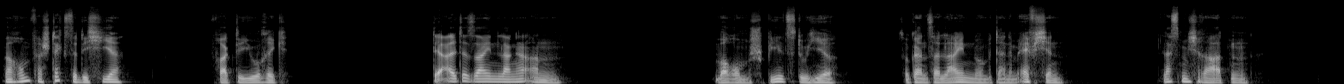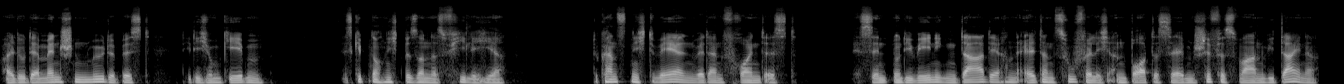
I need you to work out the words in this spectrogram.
Warum versteckst du dich hier? Fragte Jurik. Der Alte sah ihn lange an. Warum spielst du hier? So ganz allein nur mit deinem Äffchen? Lass mich raten, weil du der Menschen müde bist, die dich umgeben. Es gibt noch nicht besonders viele hier. Du kannst nicht wählen, wer dein Freund ist. Es sind nur die wenigen da, deren Eltern zufällig an Bord desselben Schiffes waren wie deine.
